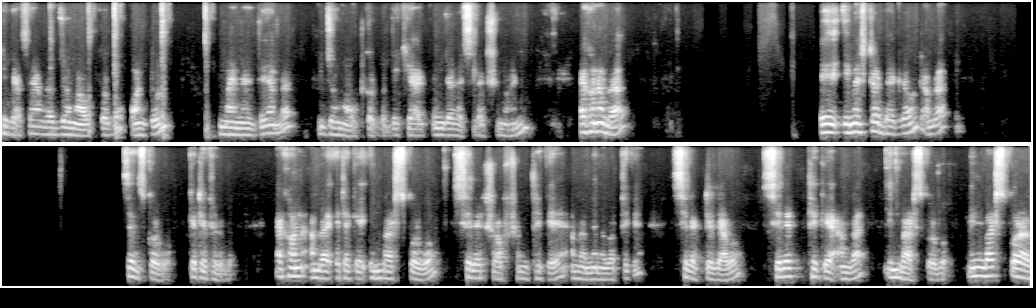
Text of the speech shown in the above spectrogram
ঠিক আছে, আমরা জুম আউট করব কন্ট্রোল মাইনাস দিয়ে আমরা জুম আউট করব, দেখি আর কোন জায়গায় সিলেকশন হয়নি। এখন আমরা এই ইমেজটার ব্যাকগ্রাউন্ড আমরা চেঞ্জ করব, কেটে ফেলব। এখন আমরা এটাকে ইনভার্স করব সিলেক্ট অপশন থেকে আমরা মেনুবার থেকে সিলেক্টে যাব সিলেক্ট থেকে আমরা ইনভার্স করব। ইনভার্স করার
